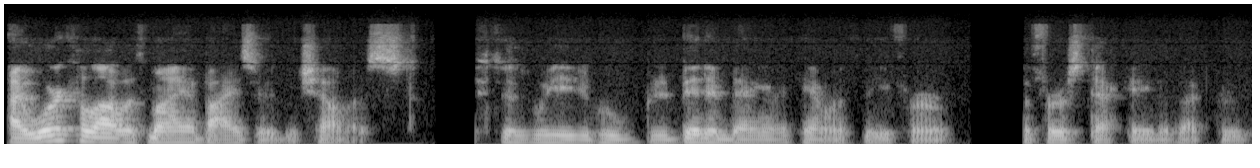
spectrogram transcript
i work a lot with Maya Beiser, the cellist we who had been in Bang on a Can with me for the first decade of that group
